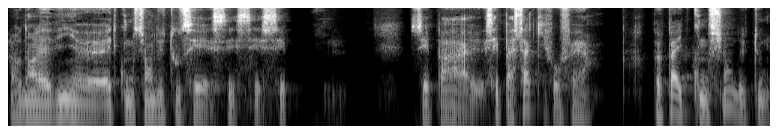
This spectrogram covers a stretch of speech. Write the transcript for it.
Alors dans la vie, être conscient de tout, c'est, c'est, c'est, c'est c'est pas, c'est pas ça qu'il faut faire. On peut pas être conscient de tout.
